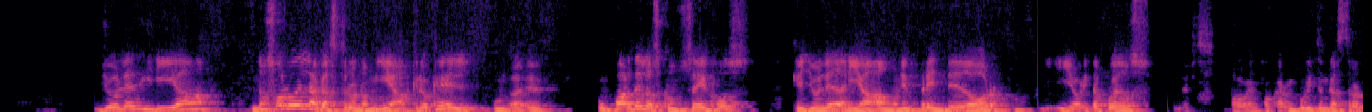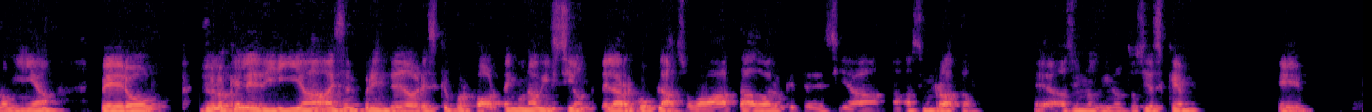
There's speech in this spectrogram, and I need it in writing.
Yo le diría, no solo en la gastronomía, creo que el, un, eh, un par de los consejos que yo le daría a un emprendedor, y ahorita puedo pues, enfocarme un poquito en gastronomía, pero yo lo que le diría a ese emprendedor es que por favor tenga una visión de largo plazo, va atado a lo que te decía hace un rato, eh, hace unos minutos, y es que eh,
